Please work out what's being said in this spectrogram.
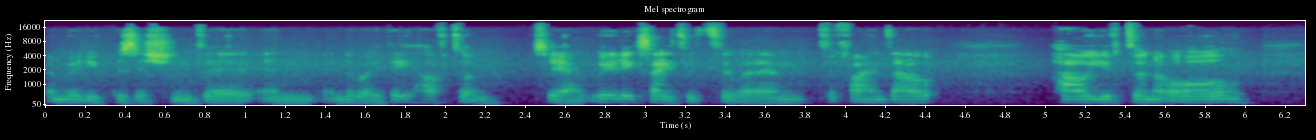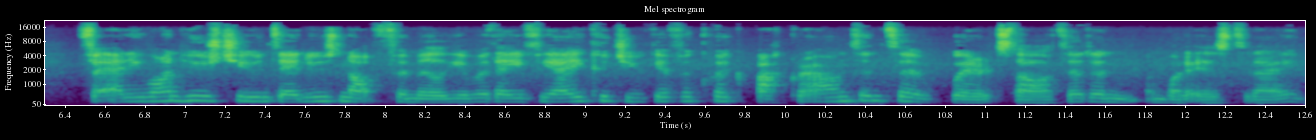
and really positioned it in, in the way that you have done. So yeah, really excited to um, to find out how you've done it all. For anyone who's tuned in who's not familiar with AVA, could you give a quick background into where it started and, and what it is today?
